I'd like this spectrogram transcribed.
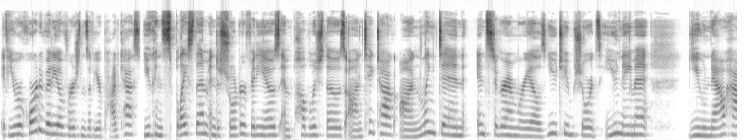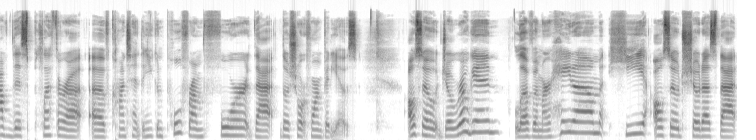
if you record a video versions of your podcast, you can splice them into shorter videos and publish those on TikTok, on LinkedIn, Instagram Reels, YouTube Shorts, you name it. You now have this plethora of content that you can pull from for that those short form videos. Also, Joe Rogan, love him or hate him, he also showed us that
